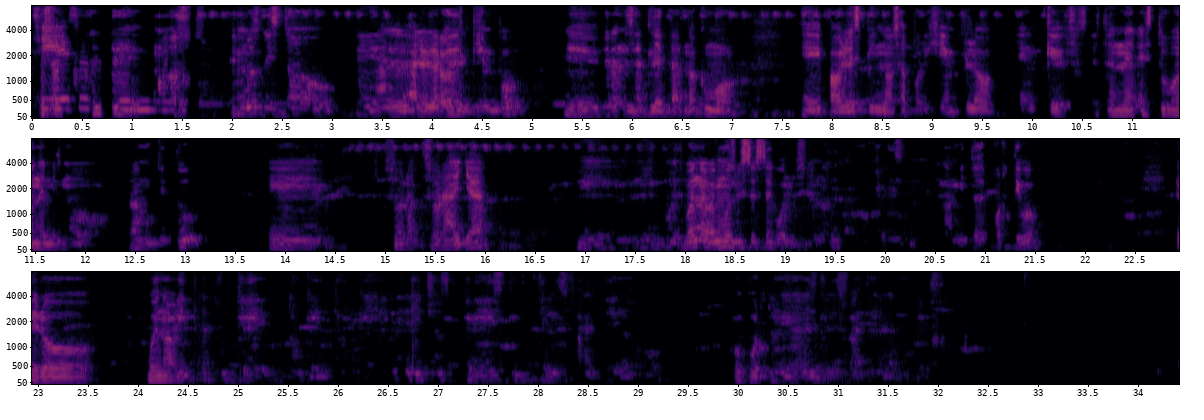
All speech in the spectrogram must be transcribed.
Sí, eso es... hemos, hemos, visto eh, a, a, lo largo del tiempo eh, grandes atletas, ¿no? Como eh, Paula Espinosa, por ejemplo, que estuvo en el mismo ramo que tú, eh, Sor Soraya, y pues bueno, hemos visto esta evolución de las mujeres en el ámbito deportivo, pero bueno, ahorita tú, qué, tú, qué, tú qué derechos crees que, que les falten o oportunidades que les falten a las mujeres?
